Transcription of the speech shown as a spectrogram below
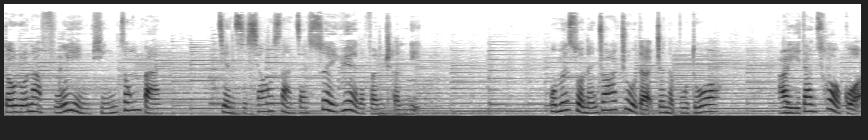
都如那浮影萍踪般，渐次消散在岁月的风尘里。我们所能抓住的，真的不多，而一旦错过，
